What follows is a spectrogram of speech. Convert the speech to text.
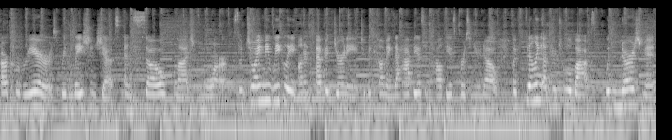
our careers, relationships, and so much more. So join me weekly on an epic journey to becoming the happiest and healthiest person you know by filling up your toolbox with nourishment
